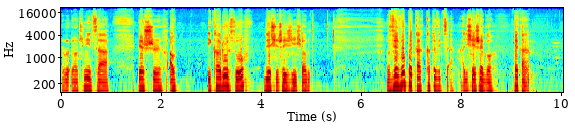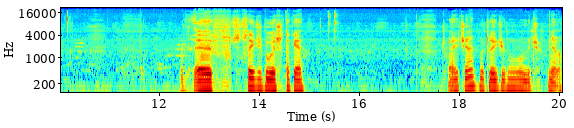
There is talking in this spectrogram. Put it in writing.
rocznica pierwszych Ikarusów 260 WWPK Katowice, a dzisiejszego PKM. Yy, tutaj gdzieś były jeszcze takie... Czekajcie, no tutaj gdzie mogło być, nie ma.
